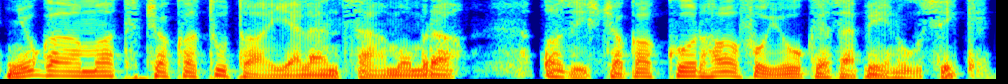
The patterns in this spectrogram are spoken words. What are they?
nyugalmat csak a tutaj jelent számomra, az is csak akkor, ha a folyó közepén úszik.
